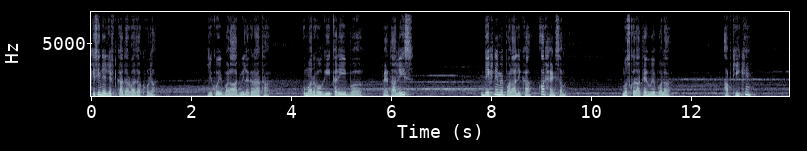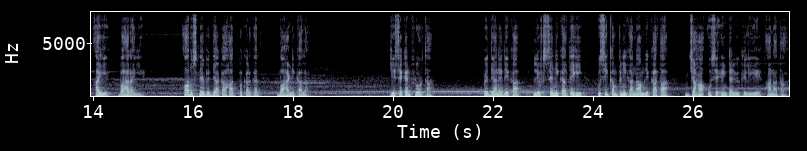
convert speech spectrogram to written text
किसी ने लिफ्ट का दरवाज़ा खोला। ये कोई बड़ा आदमी लग रहा था। उम्र होगी करीब पैंतालीस। देखने में पढ़ा लिखा और हैंडसम। मुस्कुराते हुए बोला, आप ठीक हैं? आइए, बाहर आइए। और उसने विद्या का हाथ पकड़कर बाहर निकाला। ये सेकेंड फ्लोर था। विद्या ने देखा, लिफ्ट से निकलते ही उसी कंपनी का नाम लिखा था, जहाँ उसे इंटरव्यू के लिए आना था।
